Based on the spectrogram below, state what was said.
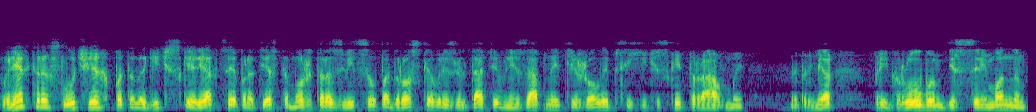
В некоторых случаях патологическая реакция протеста может развиться у подростка в результате внезапной тяжелой психической травмы, например, при грубом, бесцеремонном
